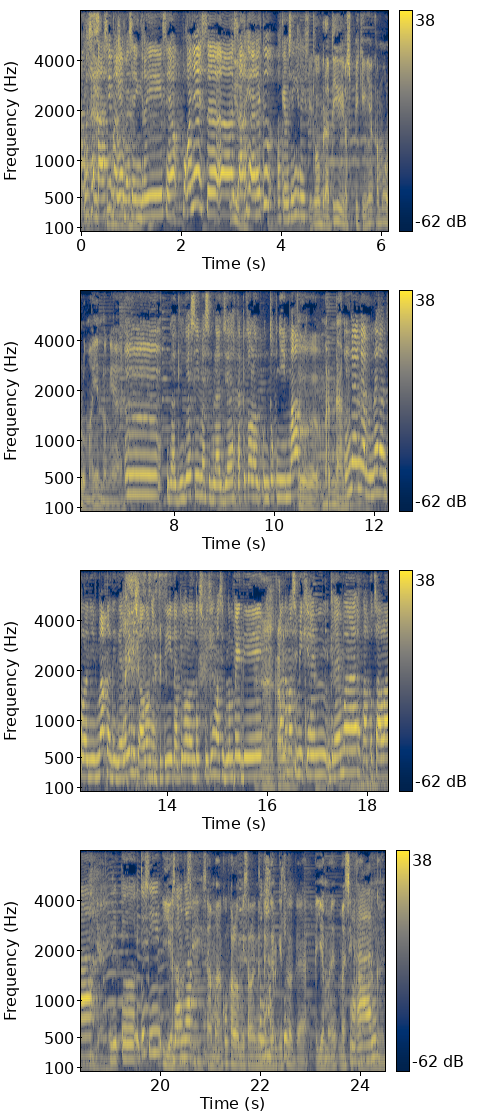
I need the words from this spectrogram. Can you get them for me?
presentasi pakai bahasa Inggris ya. Pokoknya se uh, Iya. sehari-hari tuh pakai bahasa Inggris. Oh berarti speakingnya kamu lumayan dong ya? Hmm, nggak juga sih masih belajar. Tapi kalau untuk nyimak, Tuh merendah. enggak enggak beneran kalau nyimak kedengerin insya Allah ngerti. Tapi kalau untuk speaking masih belum pede. Eh, kalau- Karena masih mikirin grammar, takut salah Iya, iya. gitu. Itu sih Iya sama banyak. sih, sama aku kalau misalnya denger gitu agak ya ma- masih Ya kan? banget.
